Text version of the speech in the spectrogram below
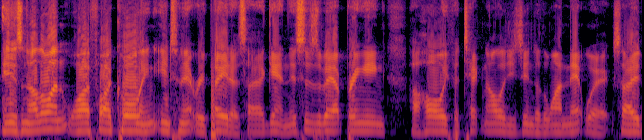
Here's another one, Wi-Fi calling internet repeater. So again, this is about bringing a whole heap of technologies into the one network. So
